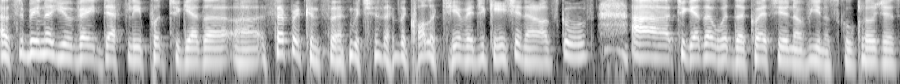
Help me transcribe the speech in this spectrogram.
uh, Sabrina, you very deftly put together a separate concern, which is that the quality of education in our schools, uh, together with the question of you know school closures.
